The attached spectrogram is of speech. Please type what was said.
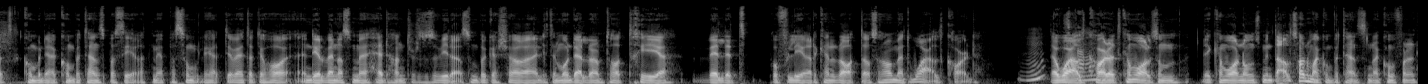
att kombinera kompetensbaserat med personlighet. Jag vet att jag har en del vänner som är headhunters och så vidare som brukar köra en liten modell där de tar tre väldigt profilerade kandidater och så har de ett wildcard. Där wildcardet kan vara liksom, det kan vara någon som inte alls har de här kompetenserna, kommer från en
